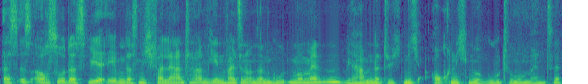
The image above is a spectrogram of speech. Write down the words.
es ist auch so, dass wir eben das nicht verlernt haben, jedenfalls in unseren guten Momenten. Wir haben natürlich nicht, auch nicht nur gute Momente,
